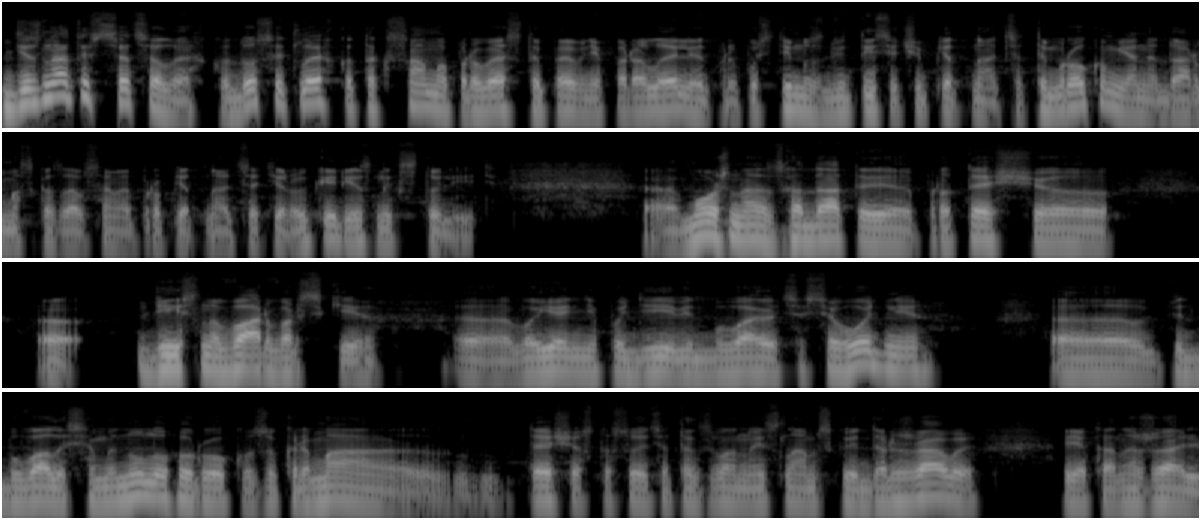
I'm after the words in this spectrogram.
Дізнатися це легко. Досить легко так само провести певні паралелі, припустимо, з 2015 роком. Я недарма сказав саме про 15 роки різних століть. Е, Можна згадати про те, що е, дійсно варварські воєнні події відбуваються сьогодні, е, відбувалися минулого року. Зокрема, е, те, що стосується так званої ісламської держави, яка, на жаль,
